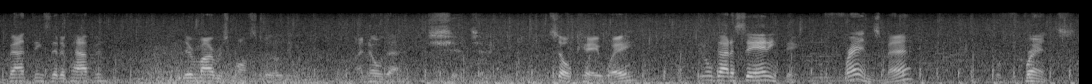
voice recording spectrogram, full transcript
The bad things that have happened, they're my responsibility. I know that. Shit, Jackie. It's okay, Wei. You don't gotta say anything. We're friends, man. We're friends.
